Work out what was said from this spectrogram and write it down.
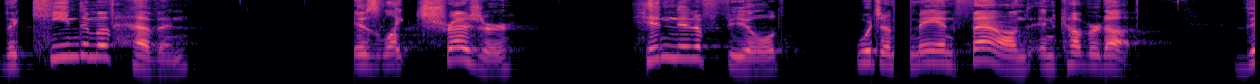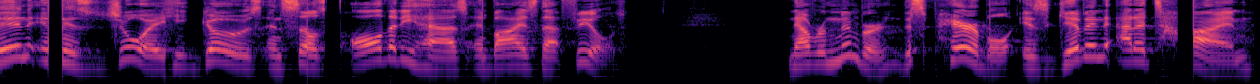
The kingdom of heaven is like treasure hidden in a field, which a man found and covered up. Then, in his joy, he goes and sells all that he has and buys that field. Now, remember, this parable is given at a time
